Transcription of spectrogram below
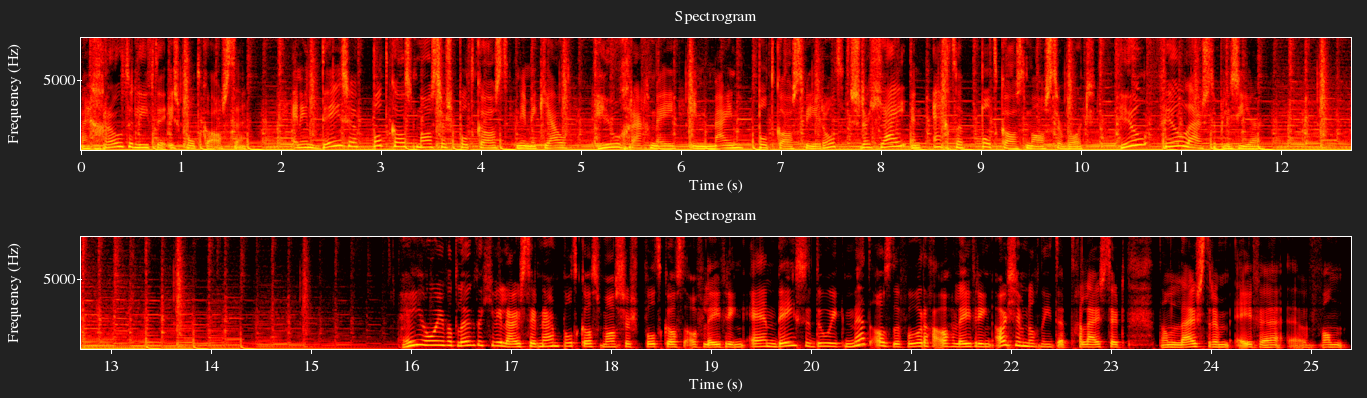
Mijn grote liefde is podcasten. En in deze Podcast Masters podcast neem ik jou heel graag mee in mijn podcastwereld, zodat jij een echte podcastmaster wordt. Heel veel luisterplezier. Hoi, wat leuk dat je weer luistert naar een Podcast Masters podcast aflevering. En deze doe ik net als de vorige aflevering. Als je hem nog niet hebt geluisterd, dan luister hem even eh, van...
